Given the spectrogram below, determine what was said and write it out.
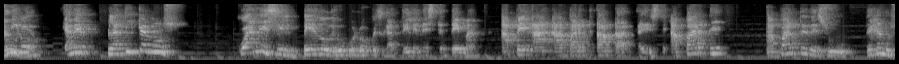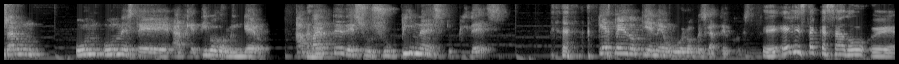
amigo, a ver, platícanos, ¿cuál es el pedo de Hugo López Gatel en este tema? Este, aparte, aparte de su, déjame usar un, un, este, adjetivo dominguero, aparte de su supina estupidez, ¿Qué pedo tiene Hugo López Gatel con esto? Eh, él está casado, eh,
